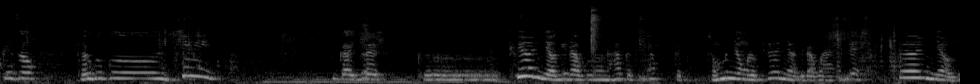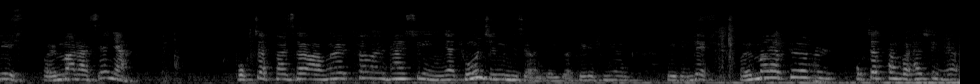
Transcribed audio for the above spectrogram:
그래서 결국은 힘이 그러니까 이걸 그 표현력이라고는 하거든요. 그 전문용어로 표현력이라고 하는데 표현력이 얼마나 세냐. 복잡한 상황을 표현할 수 있냐 좋은 질문이세요. 근데 이거 되게 중요한 얘기인데 얼마나 표현을 복잡한 걸 할 수 있냐?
